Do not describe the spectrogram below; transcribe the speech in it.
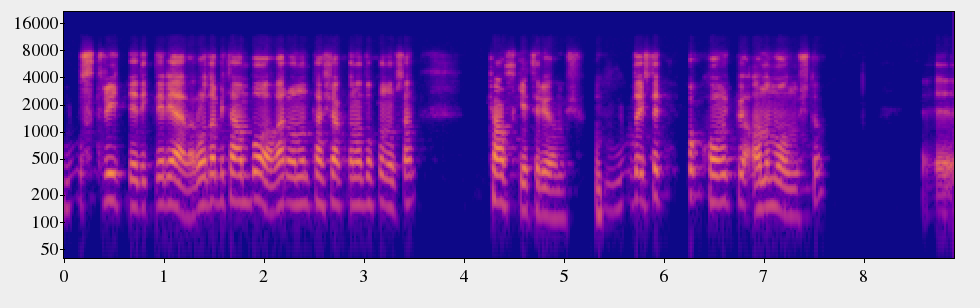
Bull Street dedikleri yer var. Orada bir tane boğa var. Onun taşaklarına dokunursan şans getiriyormuş. Burada işte çok komik bir anım olmuştu. Ee,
